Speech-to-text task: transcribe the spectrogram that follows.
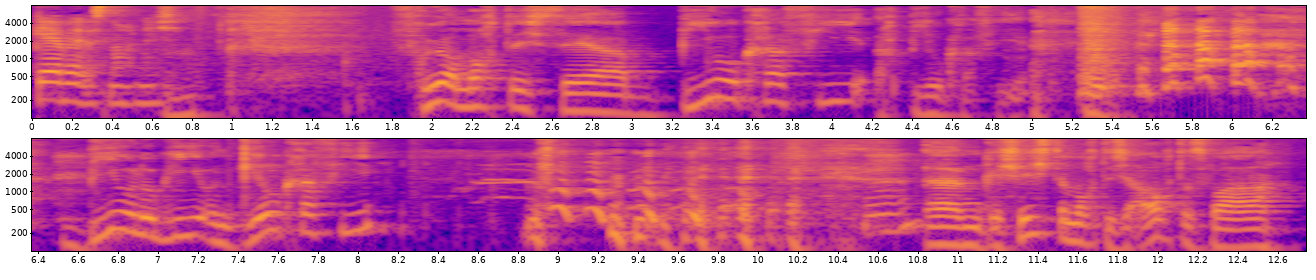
gäbe es noch nicht. Früher mochte ich sehr Biografie, ach Biografie, Biologie und Geografie. ähm, Geschichte mochte ich auch, das, war,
